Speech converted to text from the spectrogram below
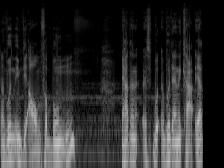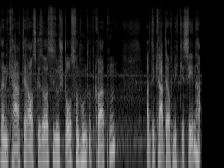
Dann wurden ihm die Augen verbunden. Er hat, eine, es wurde eine, er hat eine Karte rausgesucht aus diesem Stoß von 100 Karten, hat die Karte auch nicht gesehen, hat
